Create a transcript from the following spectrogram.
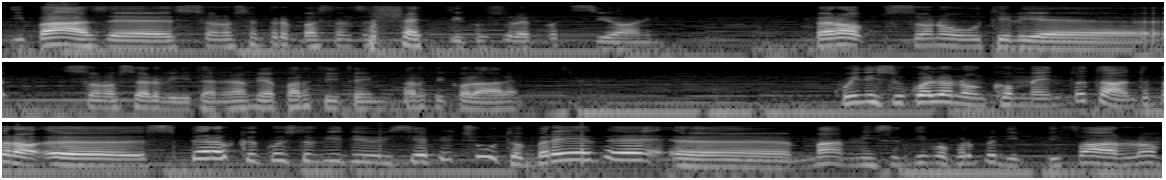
di base sono sempre abbastanza scettico sulle pozioni. Però sono utili e sono servite nella mia partita in particolare. Quindi su quello non commento tanto, però eh, spero che questo video vi sia piaciuto, breve, eh, ma mi sentivo proprio di, di farlo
